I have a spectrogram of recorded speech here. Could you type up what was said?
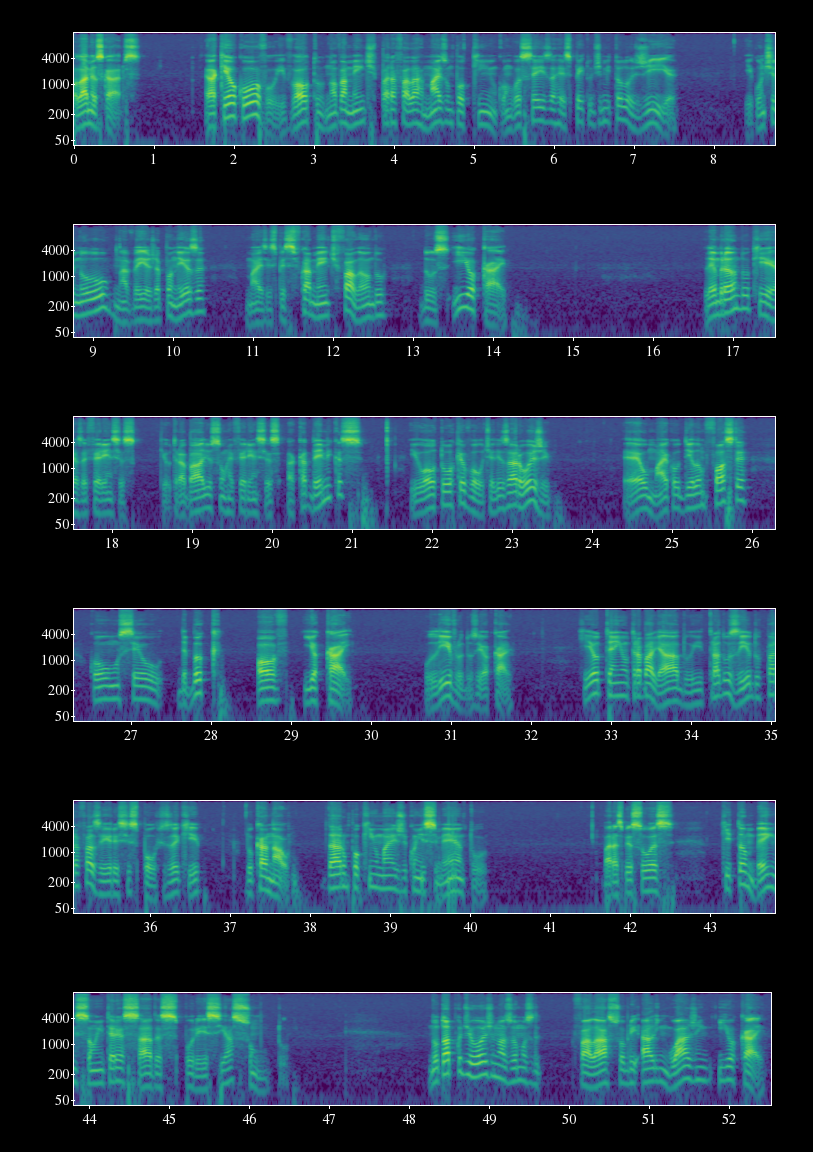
Olá, meus caros. Aqui é o Corvo e volto novamente para falar mais um pouquinho com vocês a respeito de mitologia. E continuo na veia japonesa, mais especificamente falando dos yokai. Lembrando que as referências que eu trabalho são referências acadêmicas e o autor que eu vou utilizar hoje é o Michael Dylan Foster com o seu The Book of Yokai, o livro dos yokai, que eu tenho trabalhado e traduzido para fazer esses posts aqui do canal, dar um pouquinho mais de conhecimento para as pessoas que também são interessadas por esse assunto. No tópico de hoje nós vamos falar sobre a linguagem yokai,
